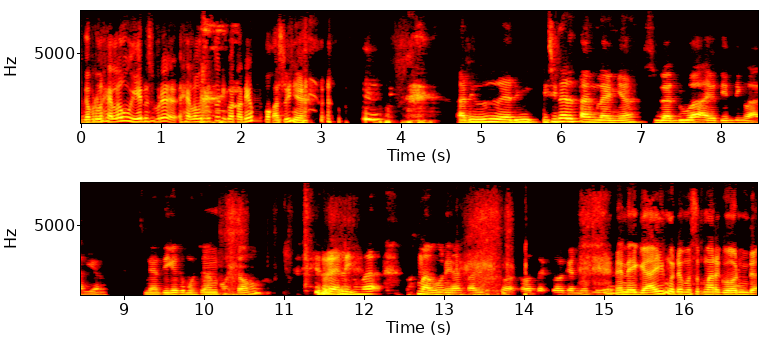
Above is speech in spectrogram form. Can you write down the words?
gak perlu Halloween. Sebenarnya Halloween itu di kota Depok aslinya. aduh, aduh, di sini ada timelinenya. 92 Ayu Tinting lahir, 93 kemunculan Hmm. pocong, 95 pembangunan Nek- kali otak organ nuklir, Nenek Gayung udah masuk Margonda.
